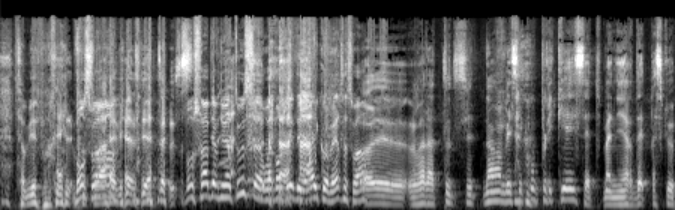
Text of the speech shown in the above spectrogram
Tant mieux pour elle. Bonsoir. Bonsoir, bienvenue à tous. Bonsoir, bienvenue à tous. On va manger des haricots verts ce soir. Euh, voilà, tout de suite. Non, mais c'est compliqué cette manière d'être parce que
